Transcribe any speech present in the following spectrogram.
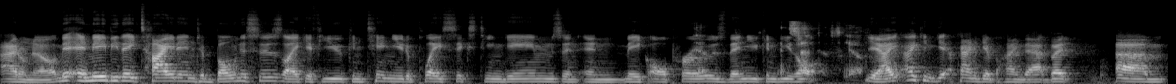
I don't know, and maybe they tie it into bonuses. Like if you continue to play 16 games and, and make all pros, yeah. then you can be Incentives, the yeah. yeah. I, I can get kind of get behind that, but um,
